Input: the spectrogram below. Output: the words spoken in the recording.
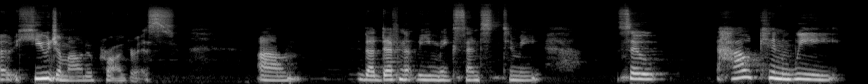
a huge amount of progress um, that definitely makes sense to me. So, how can we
